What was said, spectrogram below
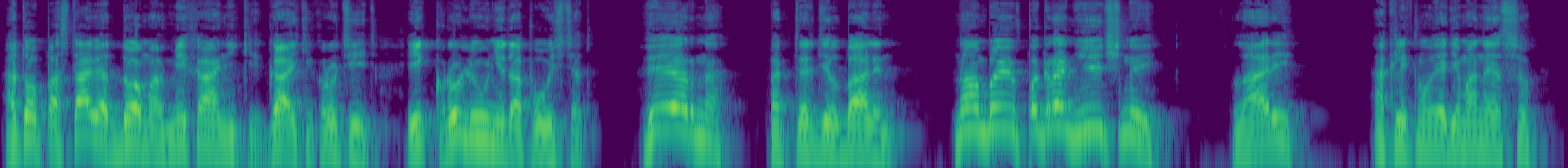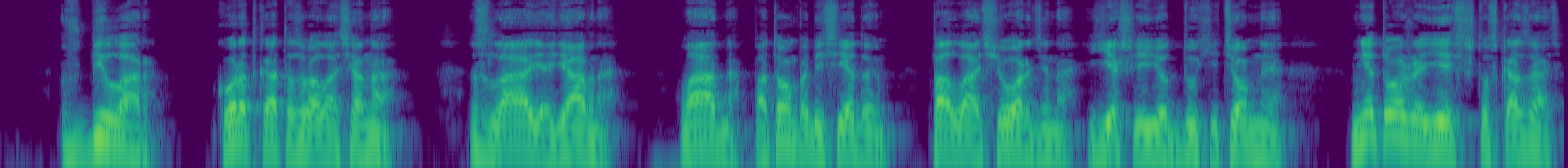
А то поставят дома в механике, гайки крутить и к рулю не допустят. «Верно», — подтвердил Балин. «Нам бы в пограничный». «Ларри?» — окликнул я Демонессу. «В Билар», — коротко отозвалась она. «Злая явно. Ладно, потом побеседуем. Палач Ордена, ешь ее духи темные. Мне тоже есть что сказать.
